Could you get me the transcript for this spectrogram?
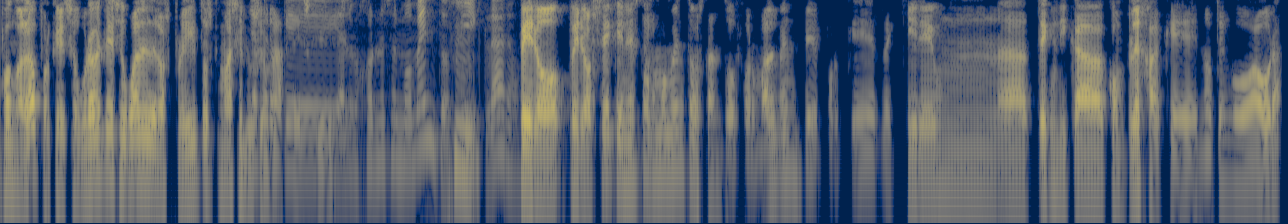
ponga al lado, porque seguramente es igual de los proyectos que más ya, ilusión me pero hace que escribir. a lo mejor no es el momento, Hmm. sí, claro. Pero, pero sé que en estos momentos, tanto formalmente, porque requiere una técnica compleja que no tengo ahora,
